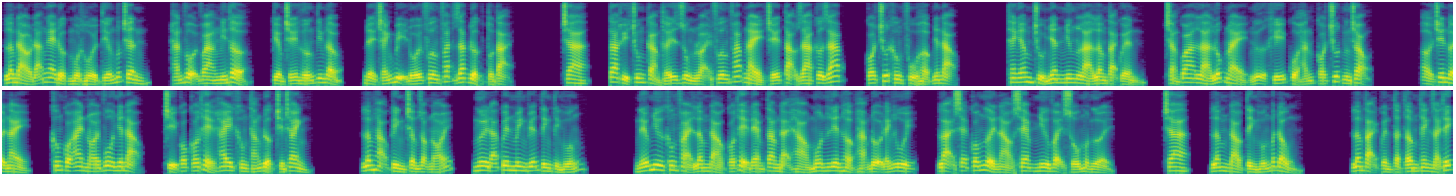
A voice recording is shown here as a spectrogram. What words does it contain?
lâm đào đã nghe được một hồi tiếng bước chân, hắn vội vàng nín thở, kiềm chế hướng tim đập, để tránh bị đối phương phát giác được tồn tại. Cha, ta thủy chung cảm thấy dùng loại phương pháp này chế tạo ra cơ giáp có chút không phù hợp nhân đạo thanh âm chủ nhân nhưng là lâm tại quyền, chẳng qua là lúc này ngự khí của hắn có chút ngưng trọng. Ở trên đời này, không có ai nói vô nhân đạo, chỉ có có thể hay không thắng được chiến tranh. Lâm hạo kình trầm giọng nói, ngươi đã quên minh viễn tinh tình huống. Nếu như không phải lâm đảo có thể đem tam đại hào môn liên hợp hạm đội đánh lui, lại sẽ có người nào xem như vậy số một người? Cha, lâm đảo tình huống bất đồng. Lâm tại quyền tật âm thanh giải thích.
